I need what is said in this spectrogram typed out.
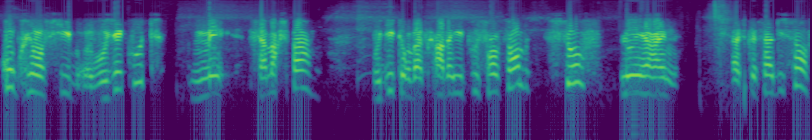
compréhensible? On vous écoute, mais ça marche pas. Vous dites on va travailler tous ensemble, sauf le RN. Est-ce que ça a du sens?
